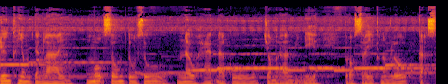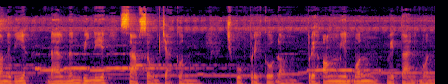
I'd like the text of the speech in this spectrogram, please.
យើងខ្ញុំទាំងឡាយ មកសូមទូសួរនៅហេតុដែលគូចម្រើនវិនាប្រុសស្រីក្នុងលោកកសន្និវាដែលនឹងវិនាសាបសូន្យចាគុណឈ្មោះព្រះគោដមព្រះអង្គមានបុណ្យមេត្តានិមន្ត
